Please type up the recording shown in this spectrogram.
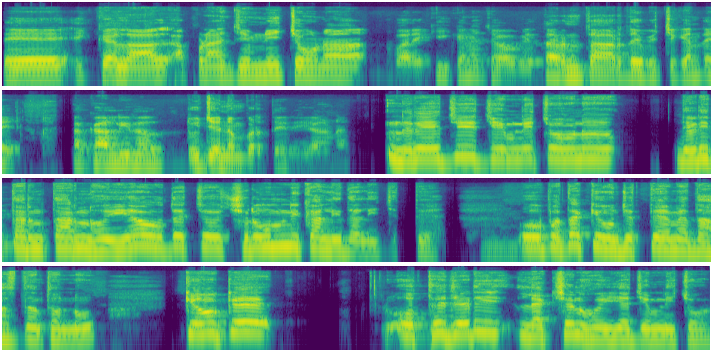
ਤੇ ਇੱਕ ਲਾ ਆਪਣਾ ਜਿਮਨੀ ਚੋਣਾਂ ਬਾਰੇ ਕੀ ਕਹਿਣਾ ਚਾਹੋਗੇ? ਤਰਨਤਾਰ ਦੇ ਵਿੱਚ ਕਹਿੰਦੇ ਅਕਾਲੀ ਦਲ ਦੂਜੇ ਨੰਬਰ ਤੇ ਰਿਹਾ ਹਨਾ? ਨਰੇਸ਼ ਜੀ ਜਿਮਨੀ ਚੋਣ ਜਿਹੜੀ ਤਰਨਤਾਰਨ ਹੋਈ ਆ ਉਹਦੇ ਚ ਸ਼੍ਰੋਮਣੀ ਅਕਾਲੀ ਦਲ ਹੀ ਜਿੱਤਿਆ ਉਹ ਪਤਾ ਕਿਉਂ ਜਿੱਤਿਆ ਮੈਂ ਦੱਸਦਾ ਤੁਹਾਨੂੰ? ਕਿਉਂਕਿ ਉੱਥੇ ਜਿਹੜੀ ਇਲੈਕਸ਼ਨ ਹੋਈ ਆ ਜਿਮਨੀ ਚੋਣ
